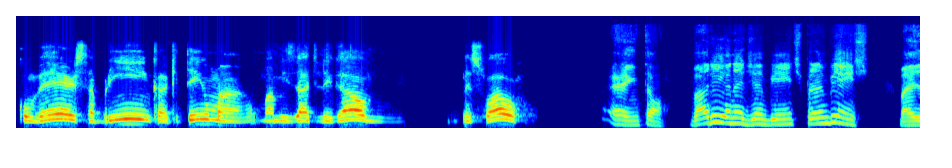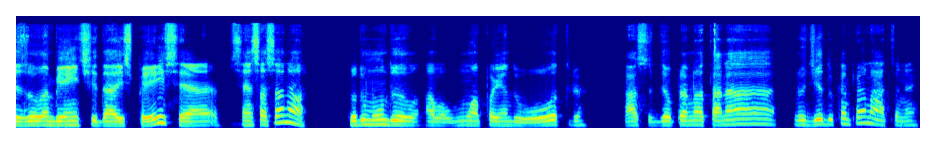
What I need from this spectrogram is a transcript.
conversa, brinca, que tem uma, uma amizade legal no pessoal? É, então, varia, né, de ambiente para ambiente. Mas o ambiente da Space é sensacional. Todo mundo, um apoiando o outro. Nossa, deu para notar na, no dia do campeonato, né?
